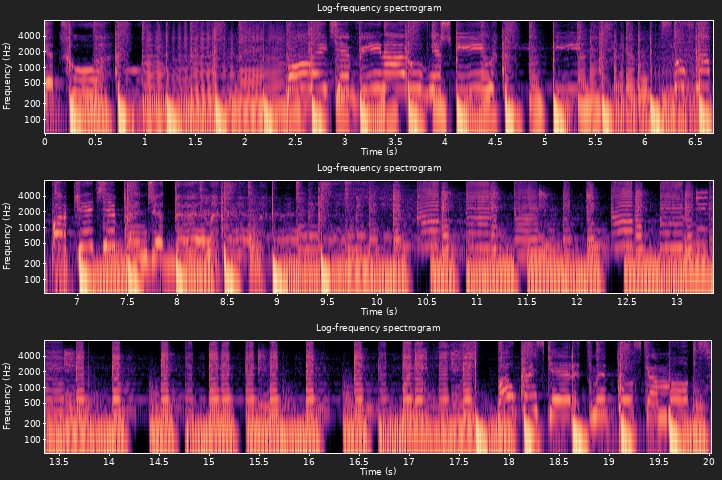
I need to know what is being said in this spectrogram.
czuję tchu. Polejcie wina również im. Znów na parkiecie będzie dym. Bałkańskie rytmy, polska moc.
